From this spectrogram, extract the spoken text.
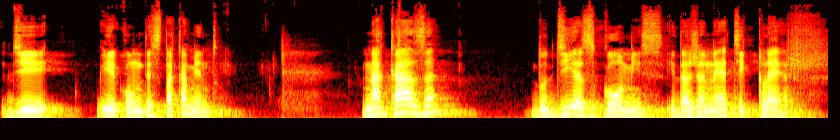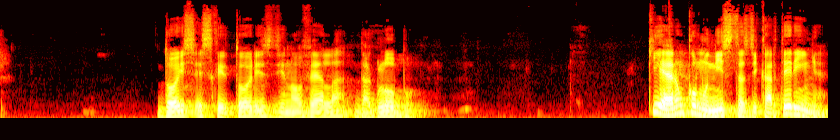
de ir com um destacamento na casa do Dias Gomes e da Janete Claire dois escritores de novela da Globo, que eram comunistas de carteirinha,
